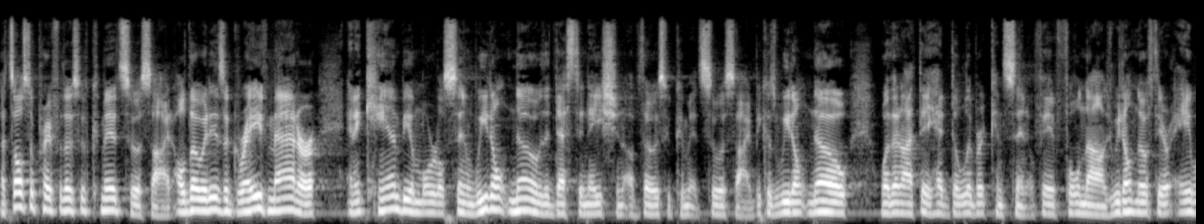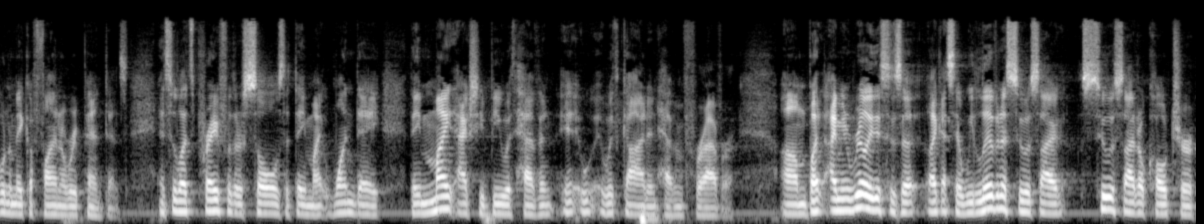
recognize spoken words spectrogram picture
Let's also pray for those who've committed suicide. Although it is a grave matter and it can be a mortal sin, we don't know the destination of those who commit suicide because we don't know whether or not they had deliberate consent, if they had full knowledge. We don't know if they were able to make a final repentance. And so let's pray for their souls that they might one day, they might actually be with heaven, eh, with God in heaven forever. Um, but I mean, really, this is a, like I said, we live in a suicide, suicidal culture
